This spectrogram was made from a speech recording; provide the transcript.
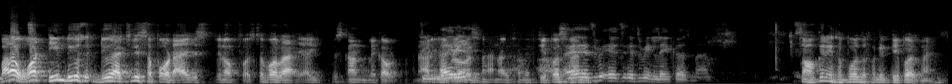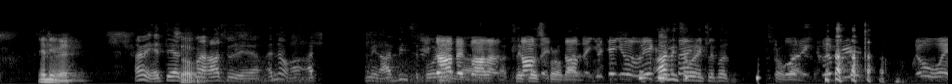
Bala, what team do you do you actually support? I just you know first of all I, I just can't make out. Are you a Lakers fan or a Clippers Uh, fan? It's, it's, it's been Lakers, man. So how can you support the fucking Clippers, man? Anyway, I mean, it's, it's So- my heart's with it. I know. I, I mean, I've been supporting Stop it, uh, Bala. uh, Stop Clippers for a Stop while. it. You said you're a Lakers I've been fan? supporting Clippers for a while. Clippers? No way.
